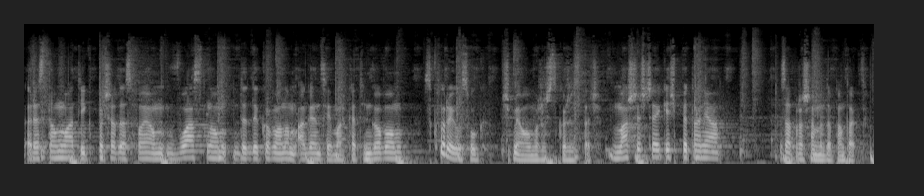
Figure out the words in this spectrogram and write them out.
Restomatic posiada swoją własną, dedykowaną agencję marketingową, z której usług śmiało możesz skorzystać. Masz jeszcze jakieś pytania? Zapraszamy do kontaktu.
